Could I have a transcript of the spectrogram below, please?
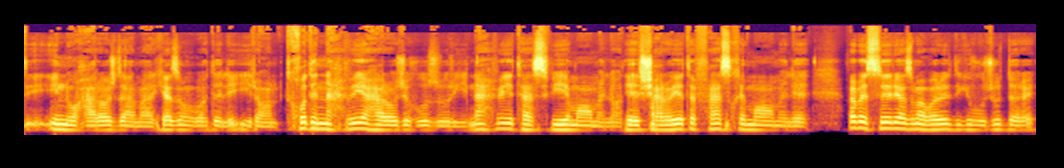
این نوع حراج در مرکز مبادله ایران. خود نحوه حراج حضوری نحوه تصفیه معاملات شرایط فسخ معامله و بسیاری از موارد دیگه وجود داره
